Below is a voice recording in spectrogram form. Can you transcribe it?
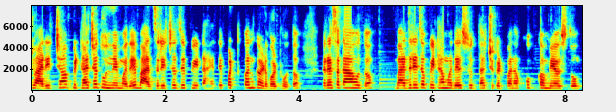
ज्वारीच्या पिठाच्या तुलनेमध्ये बाजरीचं जे पीठ आहे ते पटकन कडवट होतं. तर असं काय होतं? बाजरीच्या पिठामध्ये सुद्धा चिकटपणा खूप कमी असतो.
